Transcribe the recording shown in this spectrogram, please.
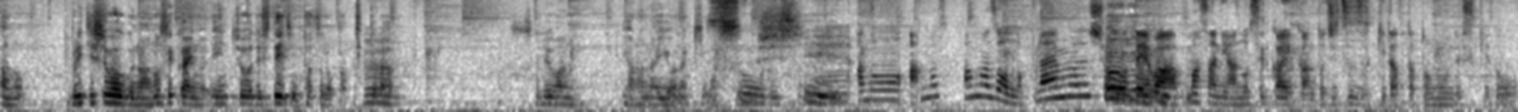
あのブリティッシュ・ウォーグのあの世界の延長でステージに立つのかって言ったら、うん。それはやらないような気もすそうるしですね。あのアマアマゾンのプライムショーでは、まさにあの世界観と地続きだったと思うんですけど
